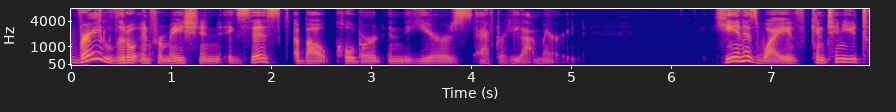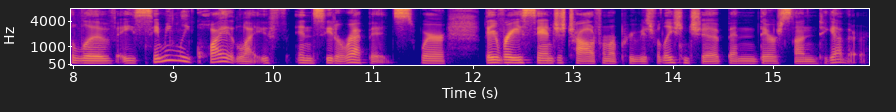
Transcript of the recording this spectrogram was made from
very little information exists about Colbert in the years after he got married. He and his wife continued to live a seemingly quiet life in Cedar Rapids, where they raised Sandra's child from a previous relationship and their son together.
